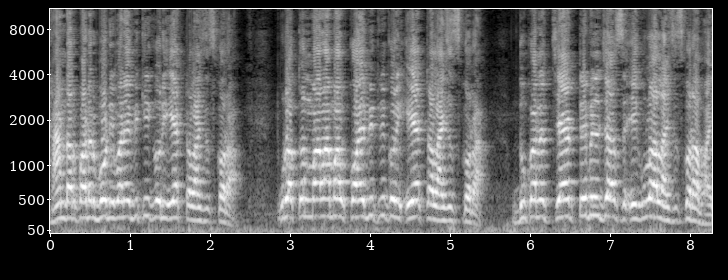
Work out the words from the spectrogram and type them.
ঠান্ডার পাড়ের বডি বানিয়ে বিক্রি করি একটা লাইসেন্স করা। পুরাতন মালামাল কয় বিক্রি করি একটা লাইসেন্স করা। দোকানের চেয়ার টেবিল যা আছে, এগুলো লাইসেন্স করা ভাই।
